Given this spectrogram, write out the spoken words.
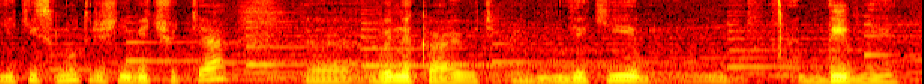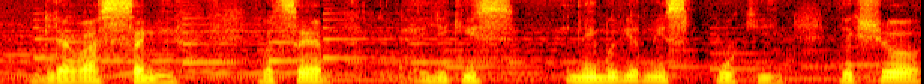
якісь внутрішні відчуття е, виникають, е, які дивні для вас самих. Бо це е, якийсь неймовірний спокій. Якщо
